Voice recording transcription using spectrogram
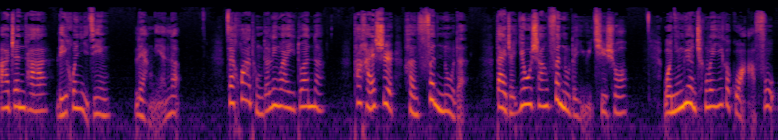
阿珍她离婚已经两年了，在话筒的另外一端呢，她还是很愤怒的，带着忧伤、愤怒的语气说：“我宁愿成为一个寡妇，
